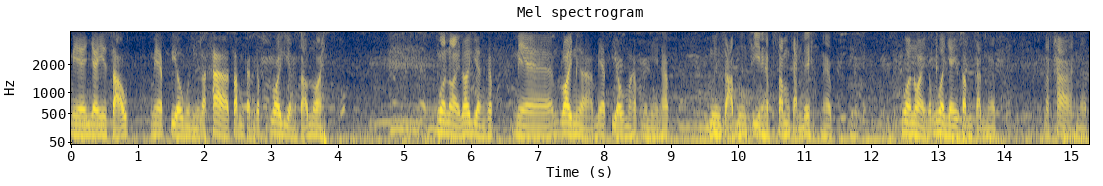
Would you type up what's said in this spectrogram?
แม่ใหญ่สาวแม่เปียวหมื่นนี้ราคาซ้ำกันกับร้อยเลี้ยงสาวน้อย งัวหน่อยร้อยเลี้ยงครับแม่ร้อยเหนือแม่เปียวมาครับหมื่นนี้นะครับหมื่นสามหมื่นสี่นะครับซ้ำกันเลยนะครับงัวหน่อยกับงัวใหญ่ซ้ำกันนะครับ ราคานะครับ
